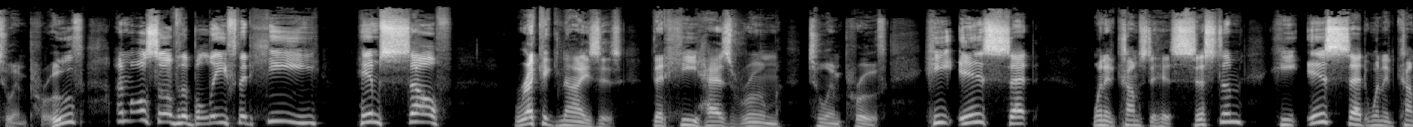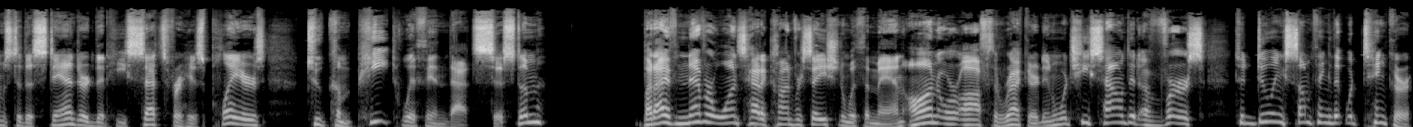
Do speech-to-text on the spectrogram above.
to improve. I'm also of the belief that he himself recognizes that he has room to improve. He is set when it comes to his system. He is set when it comes to the standard that he sets for his players to compete within that system. But I've never once had a conversation with the man, on or off the record, in which he sounded averse to doing something that would tinker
